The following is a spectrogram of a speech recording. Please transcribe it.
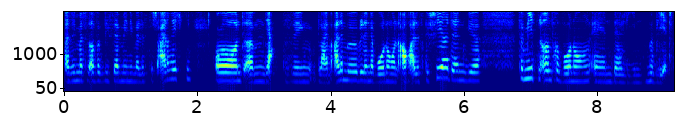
Also ich möchte es auch wirklich sehr minimalistisch einrichten. Und ähm, ja, deswegen bleiben alle Möbel in der Wohnung und auch alles Geschirr, denn wir vermieten unsere Wohnung in Berlin möbliert.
